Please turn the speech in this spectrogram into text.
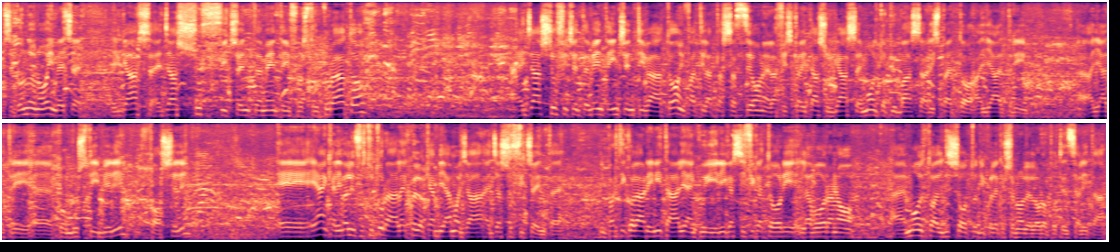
Secondo noi invece il gas è già sufficientemente infrastrutturato, è già sufficientemente incentivato, infatti la tassazione, la fiscalità sul gas è molto più bassa rispetto agli altri, eh, agli altri eh, combustibili fossili e, anche a livello infrastrutturale quello che abbiamo è già, è già sufficiente, in particolare in Italia in cui i rigassificatori lavorano eh, molto al di sotto di quelle che sono le loro potenzialità.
